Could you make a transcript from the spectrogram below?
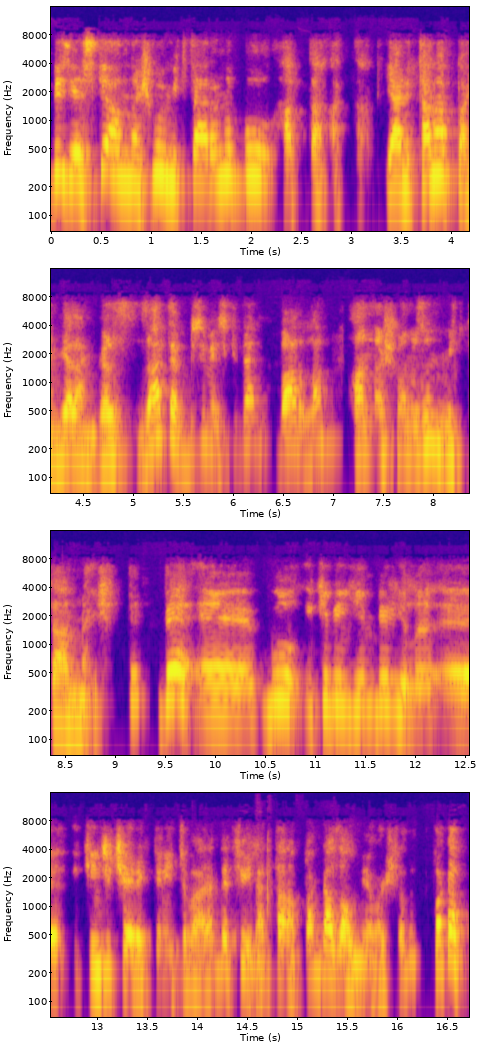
biz eski anlaşma miktarını bu hatta aktardık. Yani TANAP'tan gelen gaz zaten bizim eskiden var olan anlaşmamızın miktarına eşitti. Ve e, bu 2021 yılı e, ikinci çeyrekten itibaren de fiilen TANAP'tan gaz almaya başladık. Fakat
